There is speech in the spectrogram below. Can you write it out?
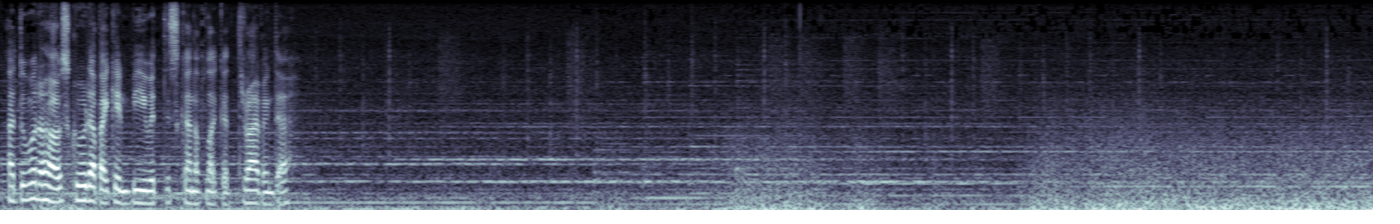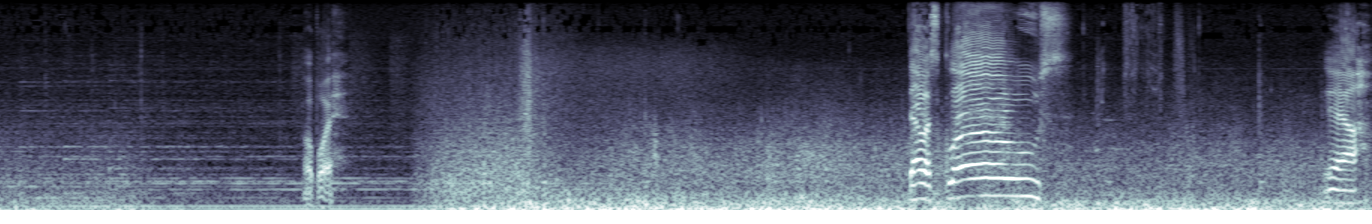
I do wonder how screwed up I can be with this kind of like a driving there. Oh boy. That was close! Yeah.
